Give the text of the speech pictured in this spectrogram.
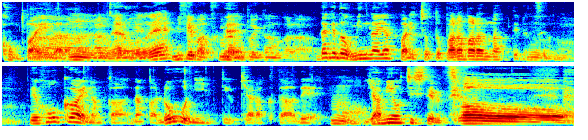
コンパ映画だから、うんなるほどね。見せ場作らんといかんから。だけどみんなやっぱりちょっとバラバラになってるんですよ、うんでホークアイなんかなんかローニンっていうキャラクターで闇落ちしてるんですよ。おお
